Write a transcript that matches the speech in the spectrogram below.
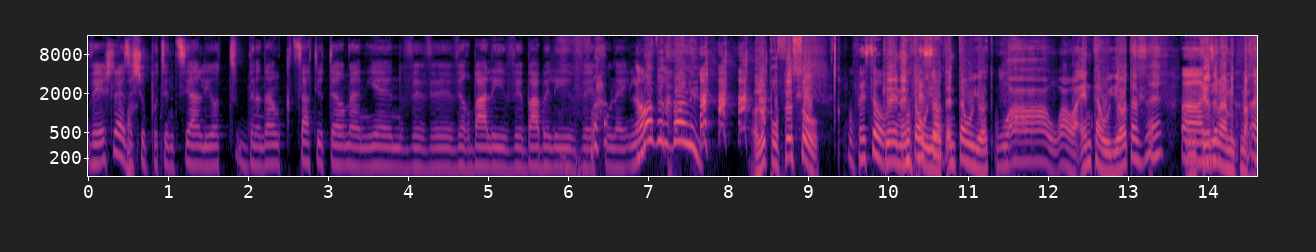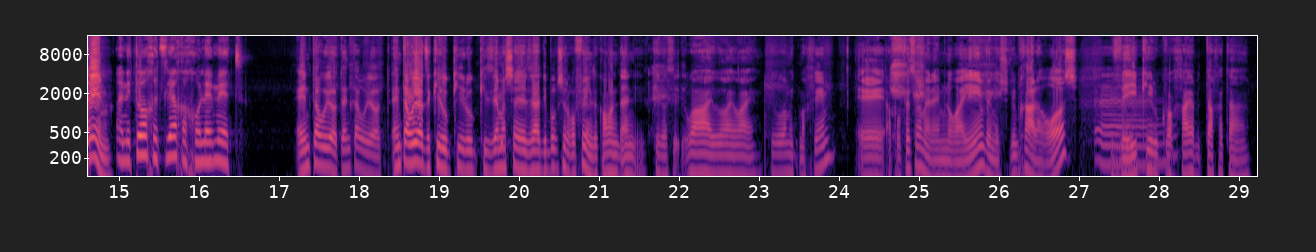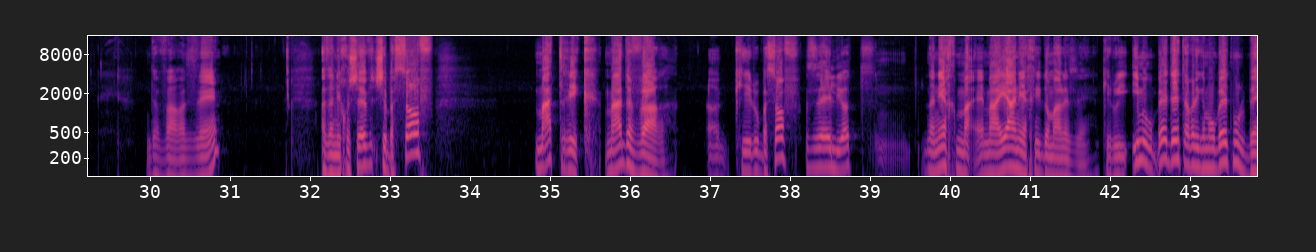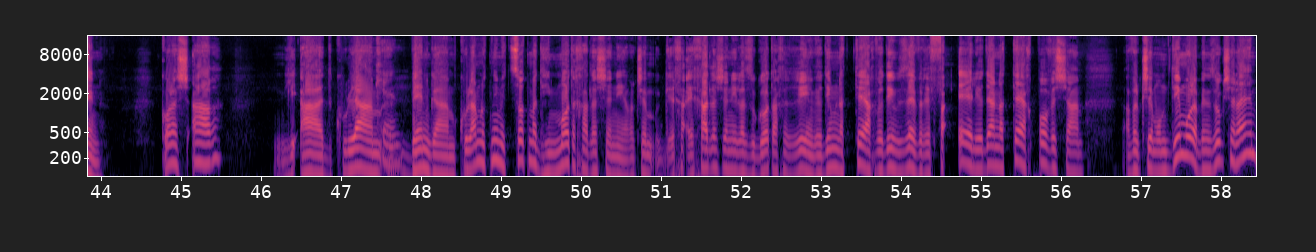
ויש לה איזשהו פוטנציאל להיות בן אדם קצת יותר מעניין, וורבלי, ובאבלי, וכולי. לא? מה ורבלי? הלו פרופסור. פרופסור, כן, אין. טעויות, אין טעויות. וואו, וואו, האין טעויות הזה, אני מכיר את זה מהמתמחים. הניתוח הצליח, החולה מת. אין טעויות, אין טעויות. אין טעויות זה כאילו, כאילו, כי זה מה ש... זה הדיבור של רופאים, זה כל הזמן, אני, כאילו, וואי, וואי, וואי, כאילו המתמחים. אה, הפרופסורים האלה הם נוראיים, והם יושבים לך על הראש, והיא כאילו כבר חיה תחת הדבר הזה. אז אני חושב שבסוף, מה הטריק? מה הדבר? אה, כאילו, בסוף זה להיות, נניח, מעיין היא הכי דומה לזה. כאילו, היא מעובדת, אבל היא גם מעובדת מול בן. כל השאר, ליעד, כולם, כן. בן גם, כולם נותנים עצות מדהימות אחד לשני, אבל כשהם, אח- אחד לשני לזוגות האחרים, ויודעים לנתח, ויודעים זה, ורפאל יודע לנתח פה ושם, אבל כשהם עומדים מול הבן זוג שלהם,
